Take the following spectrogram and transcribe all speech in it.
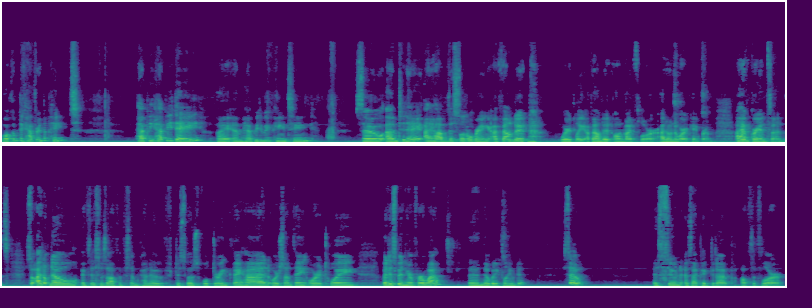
Welcome to Catherine the Paint. Happy, happy day. I am happy to be painting. So um, today I have this little ring. I found it, weirdly, I found it on my floor. I don't know where it came from. I have grandsons. So I don't know if this is off of some kind of disposable drink they had or something or a toy, but it's been here for a while and nobody claimed it. So as soon as I picked it up off the floor,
